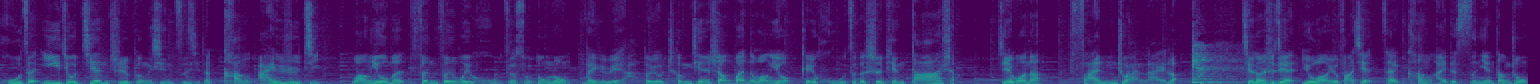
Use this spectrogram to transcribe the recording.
虎子依旧坚持更新自己的抗癌日记。网友们纷纷为虎子所动容，每个月呀都有成千上万的网友给虎子的视频打赏。结果呢，反转来了。前段时间，有网友发现，在抗癌的四年当中，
